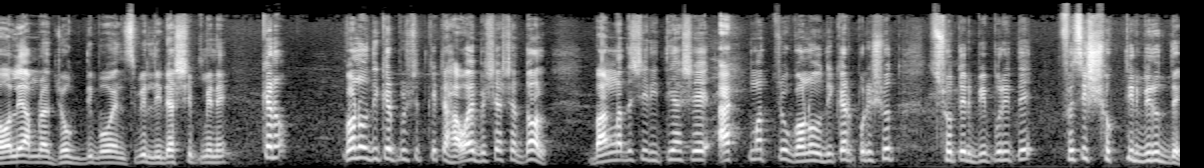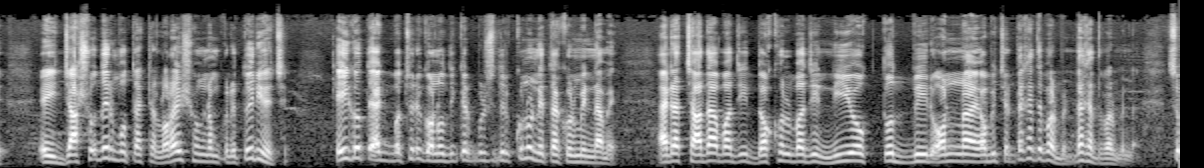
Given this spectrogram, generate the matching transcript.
দলে আমরা যোগ দিব এনসিপির লিডারশিপ মেনে কেন? গণ অধিকার পরিষদকে একটা হাওয়ায় ভেসে আসার দল? বাংলাদেশের ইতিহাসে একমাত্র গণ অধিকার পরিষদ স্রোতের বিপরীতে ফেসিস শক্তির বিরুদ্ধে এই জাসদের মতো একটা লড়াই সংগ্রাম করে তৈরি হয়েছে। এই গত এক বছরে গণ অধিকার পরিষদের কোনো নেতাকর্মীর নামে একটা চাঁদাবাজি, দখলবাজি, নিয়োগ, তদবির, অন্যায়, অবিচার দেখাতে পারবেন দেখাতে পারবেন না। সো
